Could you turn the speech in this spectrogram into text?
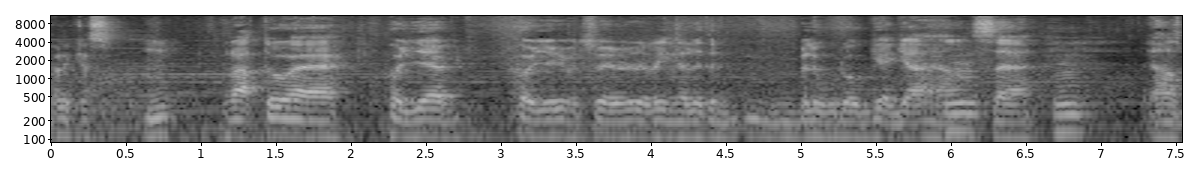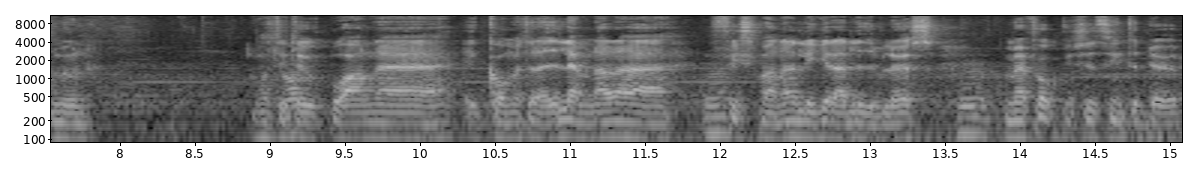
Jag lyckas. Mm. Ratto eh, höjer, höjer huvudet så det rinner lite blod och gegga i hans, eh, i hans mun. Han tittar upp och han eh, kommer till dig, lämnar den här fiskmannen, ligger där livlös. Men förhoppningsvis inte död.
